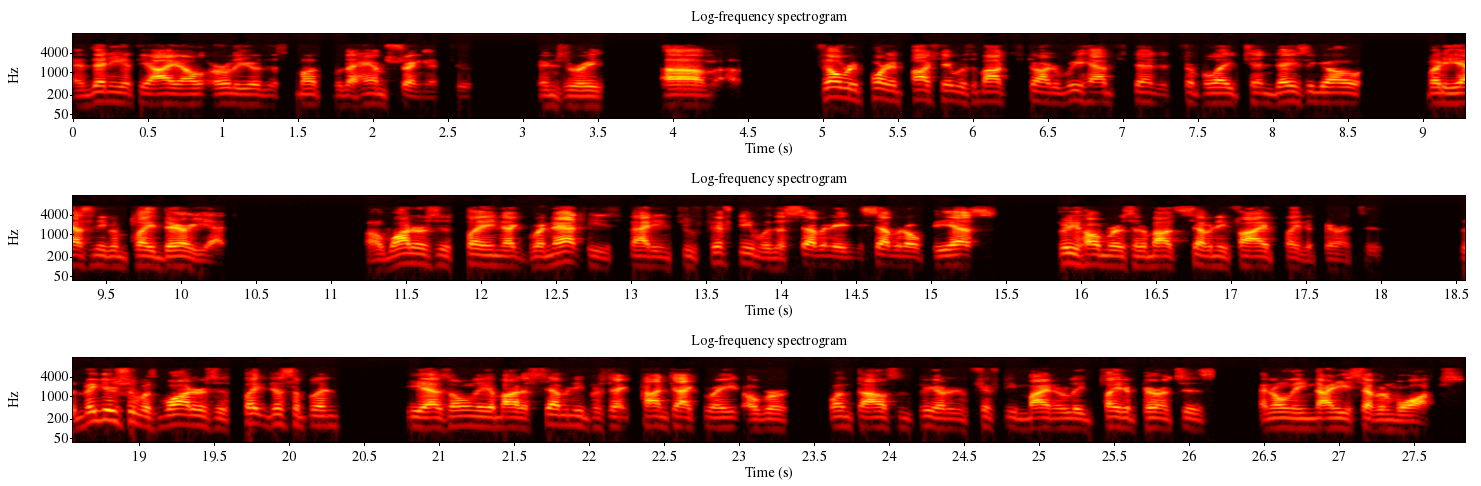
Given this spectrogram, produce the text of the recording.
And then he hit the IL earlier this month with a hamstring injury. Um, Phil reported Pache was about to start a rehab stint at AAA 10 days ago, but he hasn't even played there yet. Uh, Waters is playing at Gwinnett. He's batting 250 with a 787 OPS, three homers, and about 75 plate appearances. The big issue with Waters is plate discipline. He has only about a 70% contact rate over 1,350 minor league plate appearances and only 97 walks.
